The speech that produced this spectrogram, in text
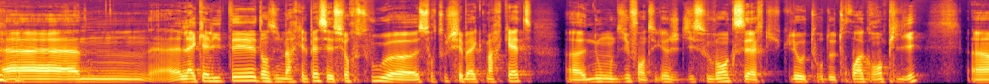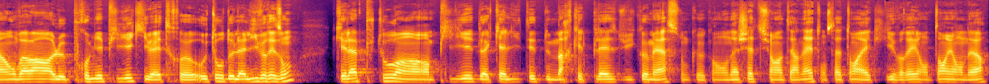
Euh, la qualité dans une marketplace et surtout, euh, surtout chez Back Market, Euh, nous, on dit, enfin, en tout cas, je dis souvent que c'est articulé autour de trois grands piliers. On va avoir le premier pilier qui va être autour de la livraison, qui est là plutôt un, un pilier de la qualité de marketplace du e-commerce. Donc, euh, quand on achète sur Internet, on s'attend à être livré en temps et en heure.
